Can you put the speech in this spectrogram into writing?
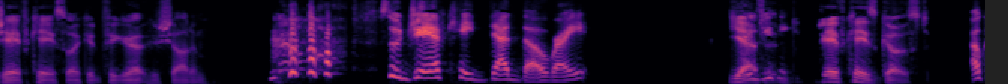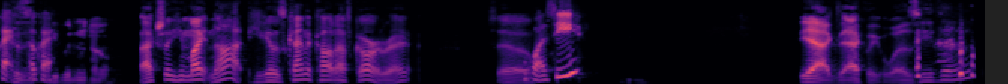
JFK, so I could figure out who shot him. so JFK dead though, right? Yeah, do you think- JFK's ghost Okay, okay. he would know. Actually, he might not. He was kind of caught off guard, right? So Was he? yeah, exactly. Was he though?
